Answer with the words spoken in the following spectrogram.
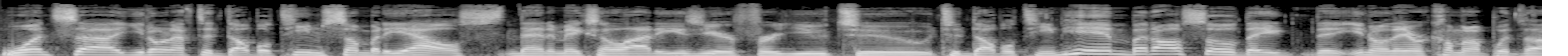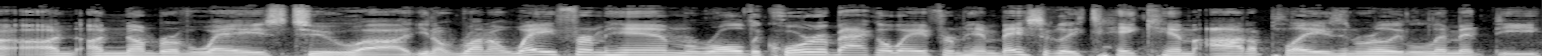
once uh, you don't have to double team somebody else, then it makes it a lot easier for you to to double team him. But also, they, they you know they were coming up with a, a, a number of ways to uh, you know run away from him, roll the quarterback away from him, basically take him out of plays and really limit the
